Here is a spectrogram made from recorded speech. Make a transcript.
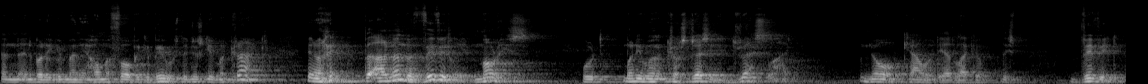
and anybody gave them any homophobic abuse, they'd just give them a crack. You know, but I remember vividly, Maurice would, when he weren't cross-dressing, he'd dress like Noël Coward. He had like a, this vivid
